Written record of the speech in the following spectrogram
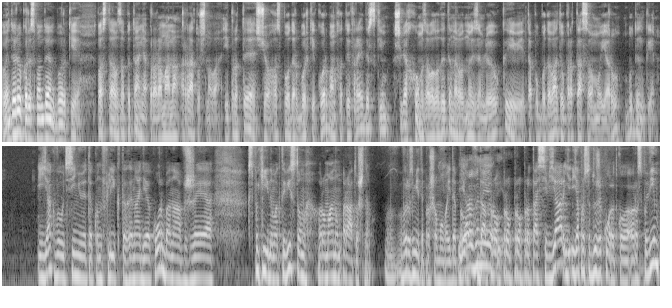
В інтерв'ю кореспондент Борки постав запитання про Романа Ратушнова і про те, що господар Борки Корбан хотів рейдерським шляхом заволодити народною землею у Києві та побудувати у Протасовому яру будинки. І як ви оцінюєте конфлікт Геннадія Корбана вже спокійним активістом Романом Ратушним? Ви розумієте, про що мова йде? Про, Я розумію. Да, про, про, про Протасів Яр. Я просто дуже коротко розповім.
